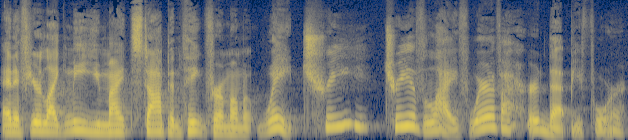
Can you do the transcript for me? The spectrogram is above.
and if you're like me, you might stop and think for a moment wait, tree, tree of life, where have I heard that before?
